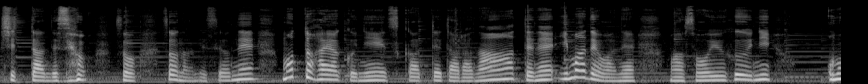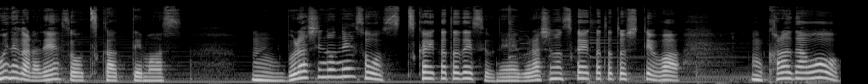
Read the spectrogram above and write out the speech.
知ったんですよ。そう。そうなんですよね。もっと早くに使ってたらなーってね今ではねまあそういう風に思いながらねそう使ってます。うん、ブラシのねそう使い方ですよね。ブラシの使い方としてはうん、体を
